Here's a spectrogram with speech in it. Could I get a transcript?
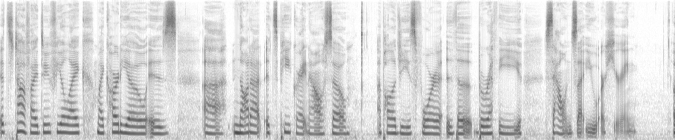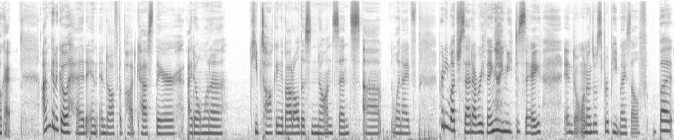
it's tough. I do feel like my cardio is uh, not at its peak right now. So, apologies for the breathy sounds that you are hearing. Okay, I'm going to go ahead and end off the podcast there. I don't want to keep talking about all this nonsense uh, when I've pretty much said everything I need to say and don't want to just repeat myself. But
